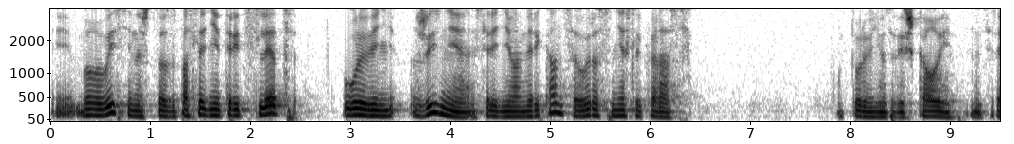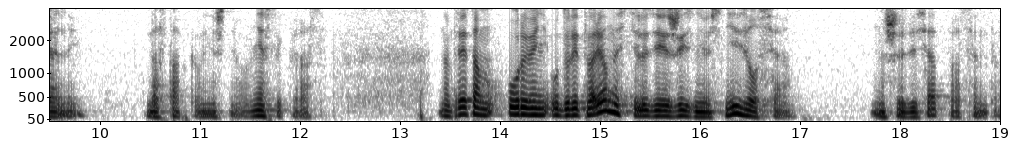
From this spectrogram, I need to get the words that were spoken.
и было выяснено, что за последние 30 лет уровень жизни среднего американца вырос в несколько раз. Вот уровень вот этой шкалы материальной, достатка внешнего, в несколько раз. Но при этом уровень удовлетворенности людей жизнью снизился на 60%.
